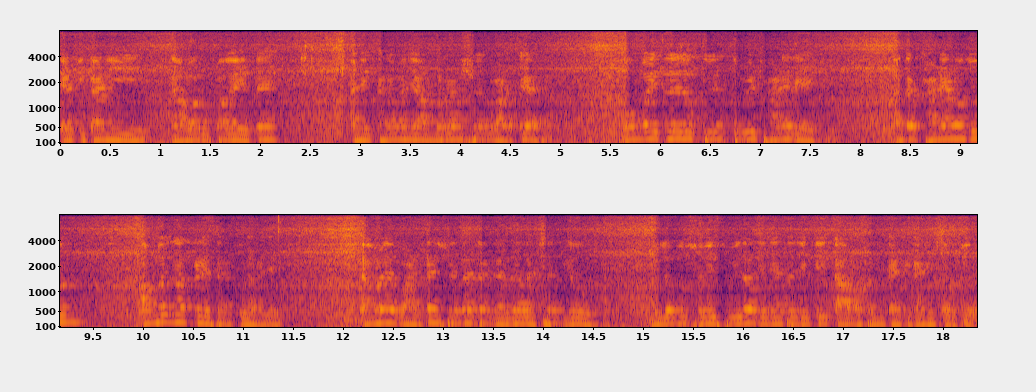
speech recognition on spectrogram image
त्या ठिकाणी नावारूपाला येत. आहे आणि खरं म्हणजे अंबरनाथ शहर वाढते आहे. मुंबईतले लोक पूर्वी- पूर्वी ठाणे द्यायचे. आता ठाण्यामधून अंबरनाथकडे सरकू लागले. त्यामुळे वाढत्या शहराच्या गरजा लक्षात घेऊन मूलभूत सोयी सुविधा देण्याचं देखील काम आपण त्या ठिकाणी करतोय.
